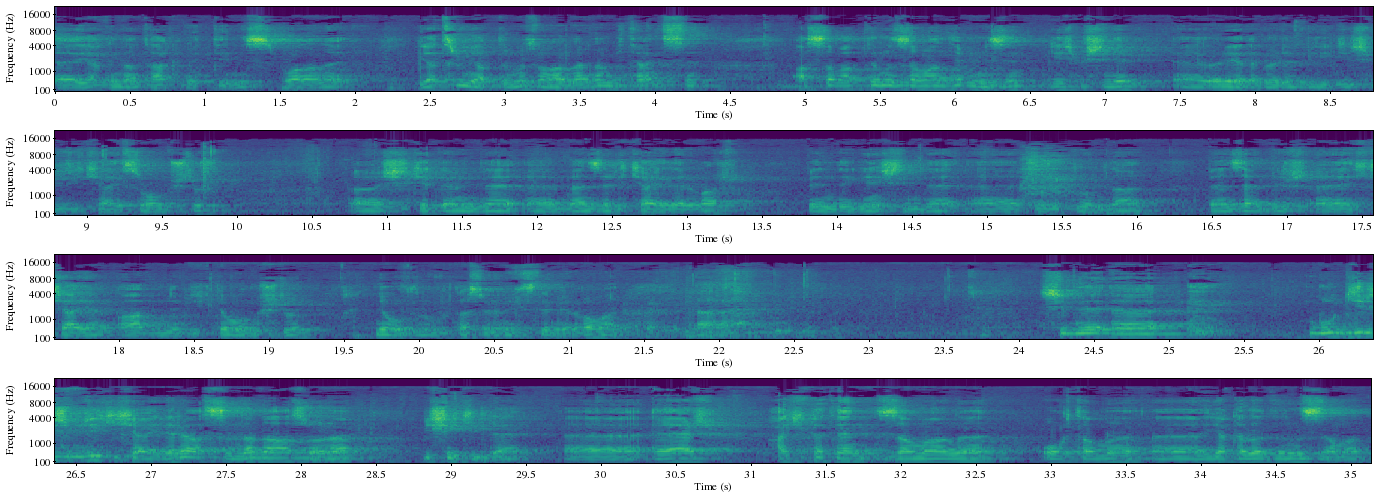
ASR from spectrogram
e, yakından takip ettiğimiz, bu alana yatırım yaptığımız alanlardan bir tanesi. Aslına baktığımız zaman hepimizin geçmişinde e, öyle ya da böyle bir girişimci hikayesi olmuştur. E, Şirketlerinde benzer hikayeleri var. Benim de gençliğimde, çocukluğumda benzer bir e, hikayem abimle birlikte olmuştu. Ne olduğunu burada söylemek istemiyorum ama e, Şimdi e, bu girişimcilik hikayeleri aslında daha sonra bir şekilde e, eğer hakikaten zamanı, ortamı e, yakaladığınız zaman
